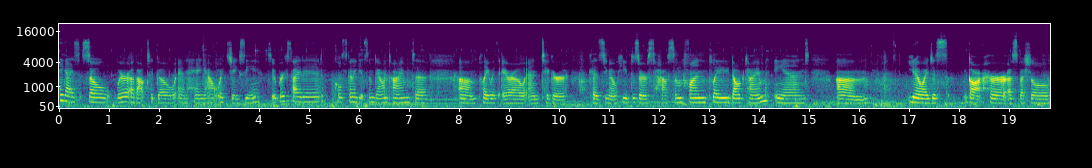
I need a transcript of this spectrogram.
Hey guys, so we're about to go and hang out with JC. Super excited. Colt's gonna get some downtime to um, play with Arrow and Tigger because you know he deserves to have some fun play dog time. And um, you know, I just got her a special,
